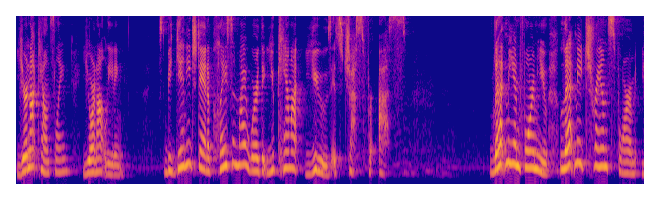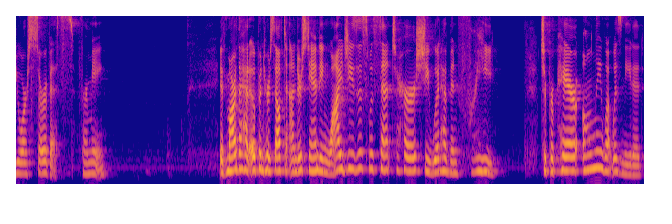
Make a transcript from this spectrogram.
you're not counseling, you're not leading. Begin each day in a place in my word that you cannot use, it's just for us. Let me inform you. Let me transform your service for me. If Martha had opened herself to understanding why Jesus was sent to her, she would have been free to prepare only what was needed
